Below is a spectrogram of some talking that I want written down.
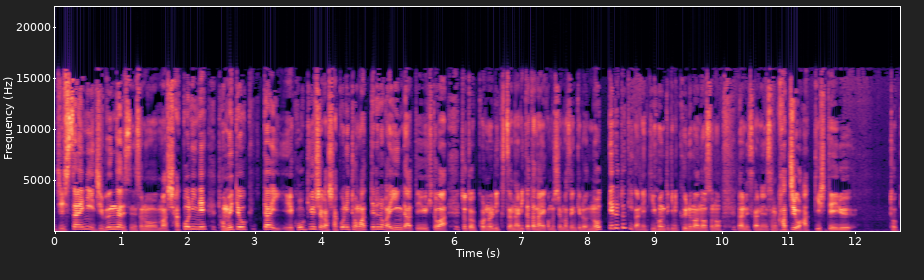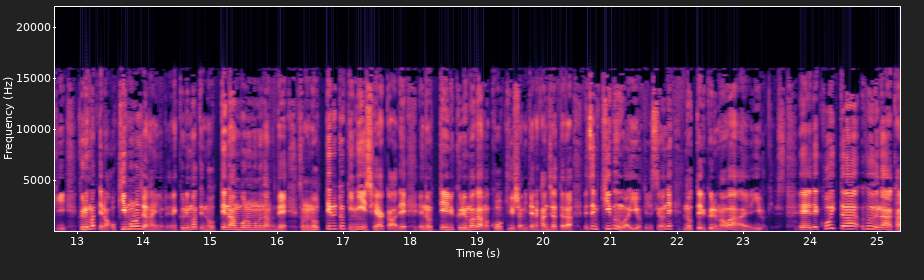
実際に自分がですね、その、まあ、車庫にね、止めておきたい、えー、高級車が車庫に止まってるのがいいんだっていう人は、ちょっとこの理屈は成り立たないかもしれませんけど、乗ってる時がね、基本的に車のその、何ですかね、その価値を発揮している時、車ってのは置物じゃないのでね、車って乗ってなんぼのものなので、その乗ってる時にシェアカーで乗っている車がまあ高級車みたいな感じだったら、別に気分はいいわけですよね。乗ってる車は、えいいわけです。えー、で、こういった風な考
